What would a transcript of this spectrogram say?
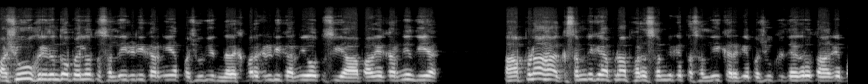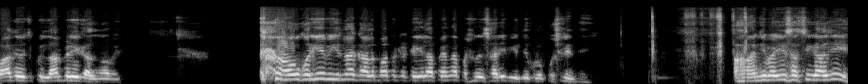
ਪਸ਼ੂ ਖਰੀਦਣ ਤੋਂ ਪਹਿਲਾਂ ਤਸੱਲੀ ਜਿਹੜੀ ਕਰਨੀ ਆ, ਪਸ਼ੂ ਦੀ ਨਿਰਖ ਪਰਖ ਜਿਹੜੀ ਕਰਨੀ, ਉਹ ਤੁਸੀਂ ਆਪ ਆ ਕੇ ਕਰਨੀ ਹੁੰਦੀ ਆ। ਆਪਣਾ ਹੱਕ ਸਮਝ ਕੇ, ਆਪਣਾ ਫਰਜ਼ ਸਮਝ ਕੇ ਤਸੱਲੀ ਕਰਕੇ ਪਸ਼ੂ ਖਰੀਦਿਆ ਕਰੋ, ਤਾਂ ਕਿ ਬਾਅਦ ਦੇ ਵਿੱਚ ਕੋਈ ਲਾਂਭੇ ਵਾਲੀ ਗੱਲ ਨਾ ਹੋਵੇ। ਆਓ ਕਰੀਏ ਵੀਰ ਨਾਲ ਗੱਲਬਾਤ ਡਿਟੇਲ ਆ ਪੈਂਦਾ ਪਸ਼ੂ ਦੀ ਸਾਰੀ ਵੀਰ ਦੇ ਕੋਲੋਂ ਪੁੱਛ ਲੈਂਦੇ ਹਾਂਜੀ ਬਾਈ ਜੀ ਸਤਿ ਸ਼੍ਰੀ ਅਕਾਲ ਜੀ।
